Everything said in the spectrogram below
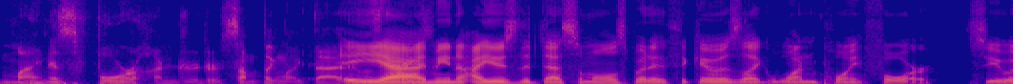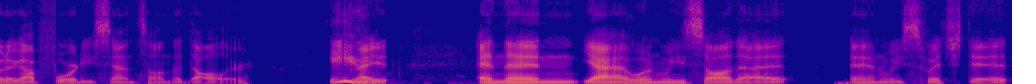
minus 400 or something like that. Was Yeah, I mean, I use the decimals, but I think it was like 1.4. So you would have got 40 cents on the dollar, Ew. right? And then yeah, when we saw that and we switched it,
